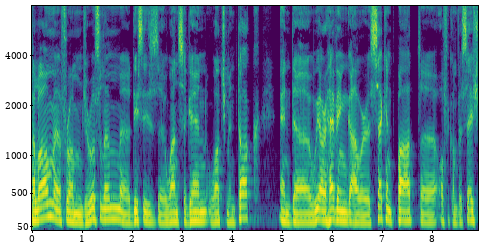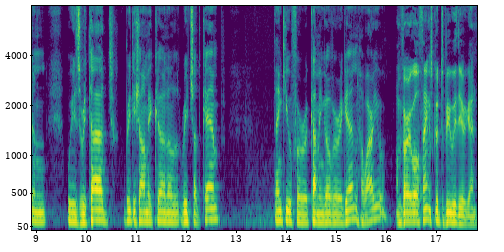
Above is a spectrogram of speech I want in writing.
Shalom uh, from Jerusalem. Uh, this is uh, once again Watchmen Talk, and uh, we are having our second part uh, of a conversation with retired British Army Colonel Richard Kemp. Thank you for coming over again. How are you? I'm very well, thanks. Good to be with you again.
